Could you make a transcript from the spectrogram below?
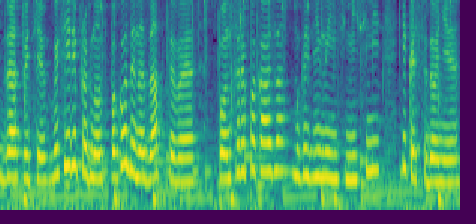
Здравствуйте! В эфире прогноз погоды на ЗАП ТВ. Спонсоры показа – магазины Интимиссими и Кальцидония.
